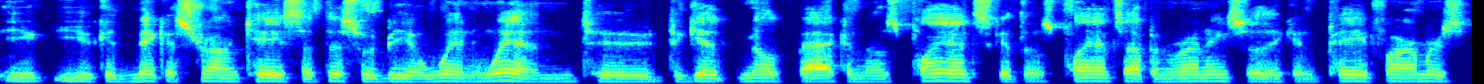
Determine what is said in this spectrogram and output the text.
you, you could make a strong case that this would be a win-win to to get milk back in those plants, get those plants up and running, so they can pay farmers,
